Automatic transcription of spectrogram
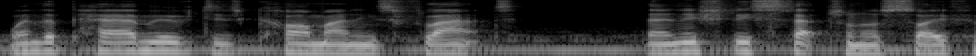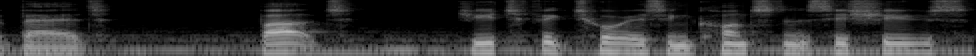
when the pair moved into Carl Manning's flat, they initially slept on a sofa bed, but due to Victoria's incontinence issues,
